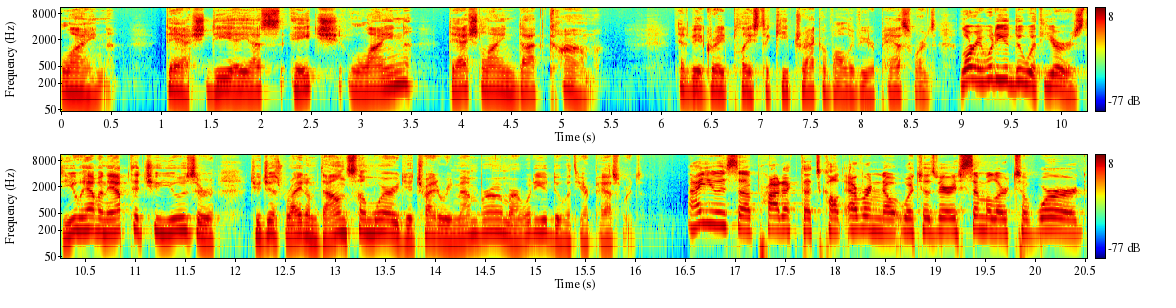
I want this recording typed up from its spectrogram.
Line, dash D A S H line, dash line.com. That'd be a great place to keep track of all of your passwords. Lori, what do you do with yours? Do you have an app that you use, or do you just write them down somewhere, or do you try to remember them, or what do you do with your passwords? I use a product that's called Evernote, which is very similar to Word,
